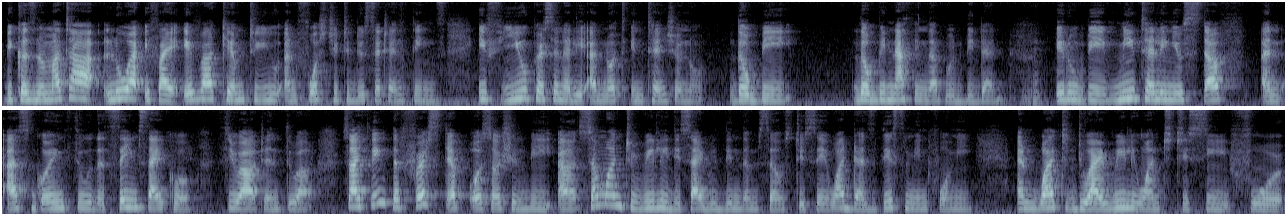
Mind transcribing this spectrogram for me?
Because no matter, Lua, if I ever came to you and forced you to do certain things, if you personally are not intentional, there'll be there'll be nothing that would be done. It will be me telling you stuff and us going through the same cycle throughout and throughout. So I think the first step also should be uh, someone to really decide within themselves to say, what does this mean for me? And what do I really want to see for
